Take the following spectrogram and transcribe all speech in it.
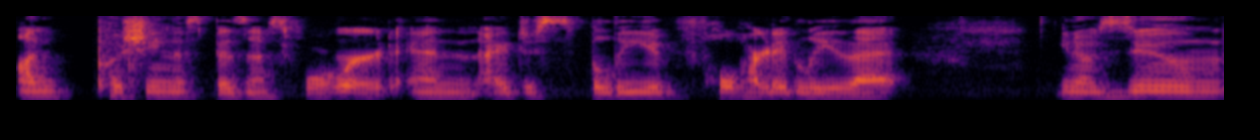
on pushing this business forward. And I just believe wholeheartedly that, you know, Zoom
